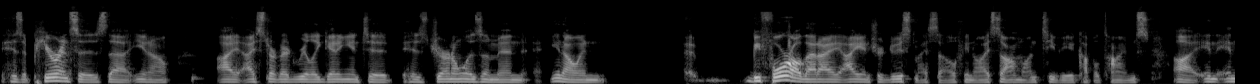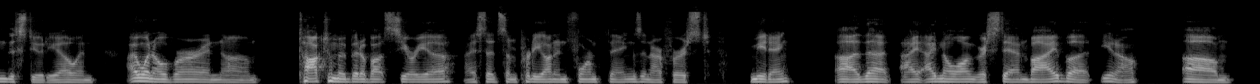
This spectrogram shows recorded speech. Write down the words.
his appearances that you know I I started really getting into his journalism and you know and uh, before all that I I introduced myself you know I saw him on TV a couple times uh in in the studio and I went over and um talked to him a bit about Syria I said some pretty uninformed things in our first meeting uh that I I no longer stand by but you know um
